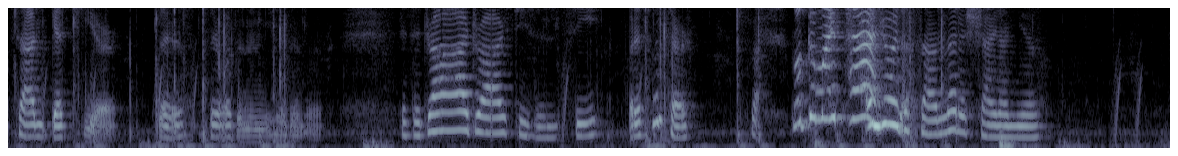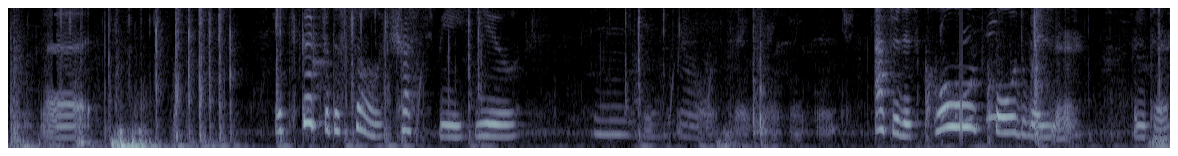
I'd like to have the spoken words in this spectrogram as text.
sand get here? There's there wasn't any sand in the river. It's a dry, dry season, see? But it's winter. It's Look at my pet. Enjoy the sun. Let it shine on you. Uh, it's good for the soul. Trust me, you. No, thank you, thank you. After this cold, cold winter, winter.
